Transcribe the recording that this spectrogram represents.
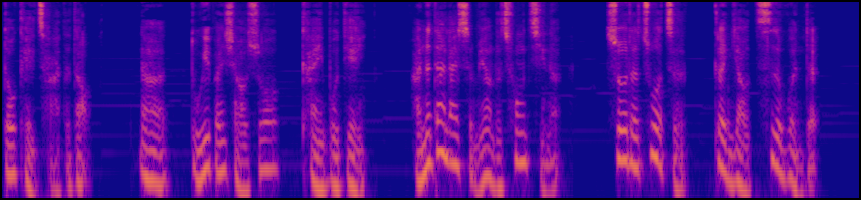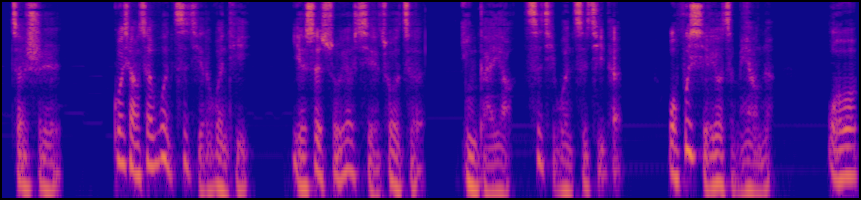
都可以查得到。那读一本小说、看一部电影，还能带来什么样的冲击呢？所有的作者更要自问的，这是。郭晓生问自己的问题，也是所有写作者应该要自己问自己的：我不写又怎么样呢？我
